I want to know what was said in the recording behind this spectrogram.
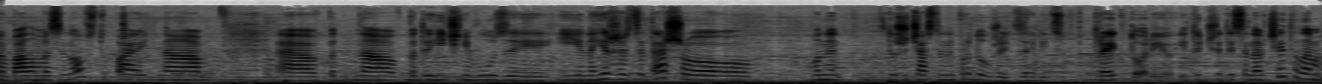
низькими балами ЗНО вступають на на педагогічні вузи. І найгірше це те, що вони дуже часто не продовжують взагалі цю траєкторію. І тут вчитися на вчителем,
